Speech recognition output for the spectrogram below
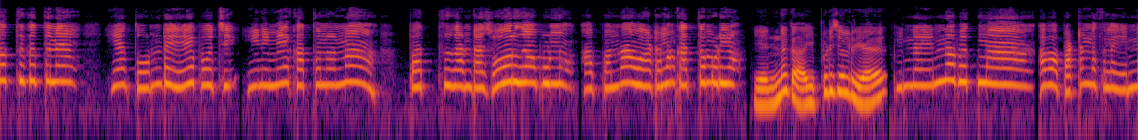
கத்து கத்துனே? என் தொண்டையே போச்சு. இனிமே கத்தணும்னா பத்து தண்டா சோறு சாப்பிடணும் அப்பதான் அவகிட்டலாம் கத்த முடியும். என்னக்கா இப்படி சொல்றிய பின்ன என்ன பத்மா அவ பட்டணத்துல என்ன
